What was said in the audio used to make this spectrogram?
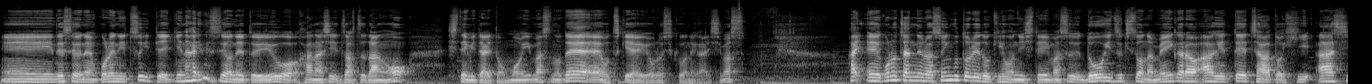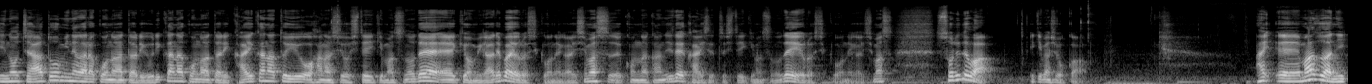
えー、ですよね。これについていけないですよねというお話、雑談をしてみたいと思いますので、お付き合いよろしくお願いします。はい、えー、このチャンネルはスイングトレードを基本にしています。同意づきそうな銘柄を上げて、チャート、日足のチャートを見ながら、このあたり売りかな、このあたり買いかなというお話をしていきますので、えー、興味があればよろしくお願いします。こんな感じで解説していきますので、よろしくお願いします。それでは、行きましょうか。はい、えー、まずは日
